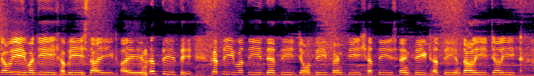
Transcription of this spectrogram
24 25 26 27 28 29 30 31 32 33 34 35 36 38 39 40 42 43 44 45 46 47 48 49 50 51 52 53 54 55 56 57 58 59 60 61 62 63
